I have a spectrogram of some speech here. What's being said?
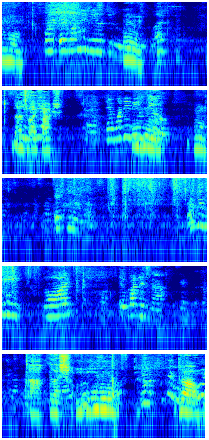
Mm, they wanted you do. mm, What? that is really fresh. Uh, they wanted you to do. Mm. Let's do it. What do you mean? No, I. They wanted that. Ah, delish. Mm. Oh,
